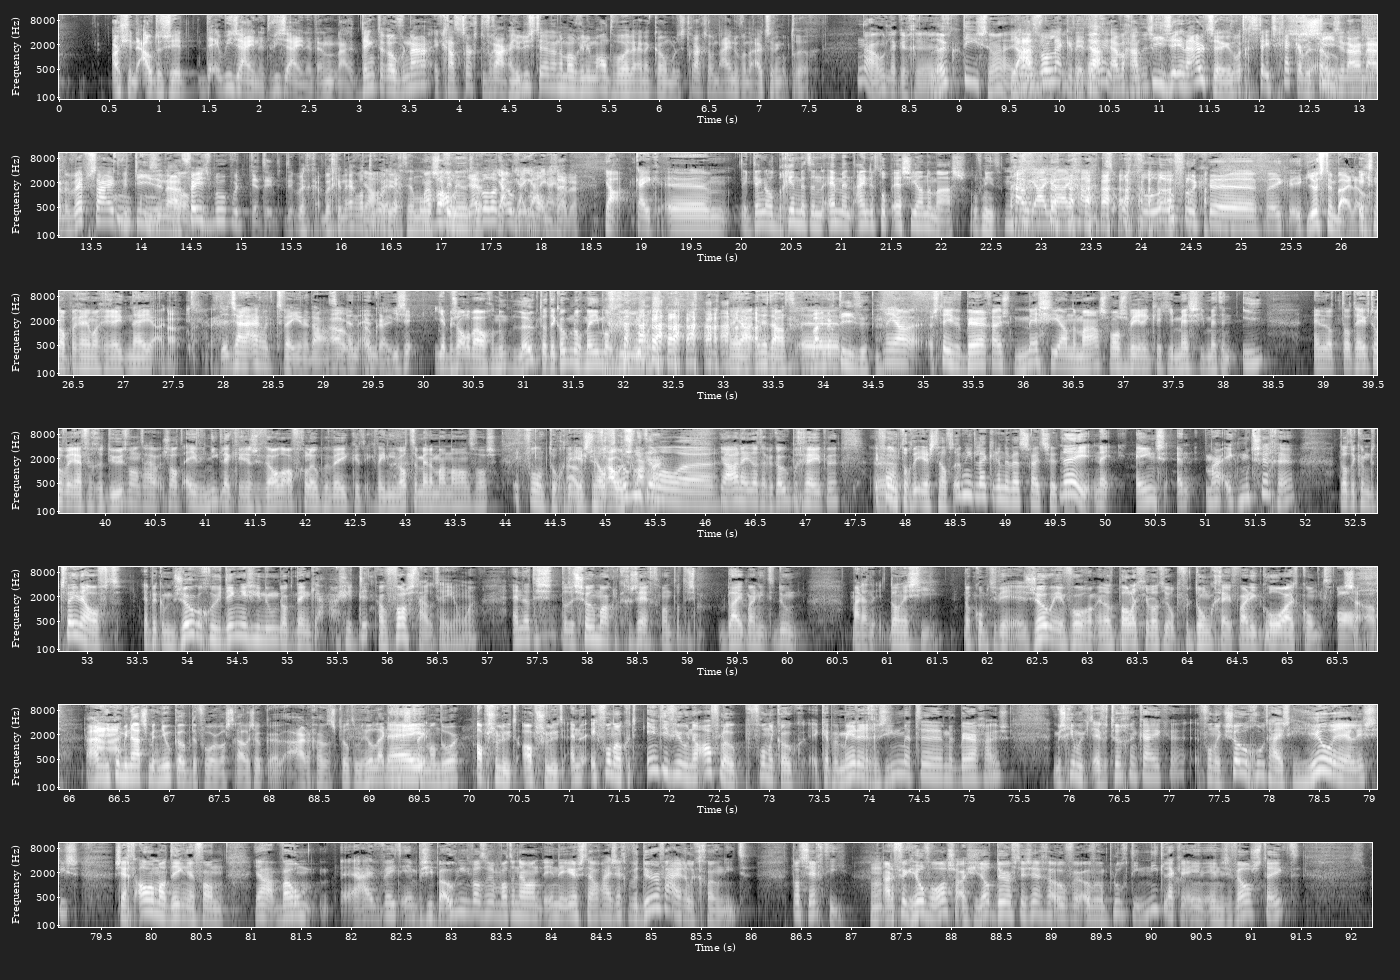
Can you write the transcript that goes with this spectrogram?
als je in de auto zit, de- wie zijn het? Wie zijn het? En nou, denk erover na. Ik ga straks de vraag aan jullie stellen... en dan mogen jullie me antwoorden... en dan komen we er straks aan het einde van de uitzending op terug. Nou, lekker uh, Leuk. hoor. Ja, het is wel lekker dit. Ja. hè? Ja, we gaan teasen in de uitzending. Het wordt steeds gekker. We Zo. teasen naar, naar de website, we teasen naar. Facebook. We, dit- dit- we gaan- beginnen echt wat Ja, te worden. Echt helemaal Maar het jij wil Ja, ook ja, iemand ja, anders ja. hebben. Ja, kijk, ehm, Ik denk dat het begint met een M en eindigt op Essie aan de Maas, of niet? nou ja, ja, ja, het is ongelooflijk. eh, ik, ik, Justin Bijlo. ik snap er helemaal geen reet. Nee, ja, Oh. er zijn er eigenlijk twee inderdaad. Oh, en je, je hebt ze allebei al genoemd. Leuk dat ik ook nog mee mag doen, jongens. nou ja, inderdaad. eh, Weinig teasen. Nou ja, Steven Berghuis, Messi aan de Maas, was weer een keertje Messi met een I. En dat, dat heeft toch weer even geduurd, want hij zat even niet lekker in zijn vel de afgelopen weken. Ik weet niet wat er met hem aan de hand was. Ik vond hem toch de Nou, eerste helft ook niet helemaal... eh, Ja, nee, dat heb ik ook begrepen. ik Eh, vond hem toch de eerste helft ook niet lekker in de wedstrijd zitten. Nee, nee, eens. En, maar ik moet zeggen dat ik hem de tweede helft, heb ik hem zulke goede dingen zien doen, dat ik denk, ja, als je dit nou vasthoudt, hè jongen. En dat is, dat is zo makkelijk gezegd, want dat is blijkbaar niet te doen. Maar dan, dan is hij... Dan komt hij weer zo in vorm. En dat balletje wat hij op Verdonk geeft, waar die goal uitkomt. Oh. Zo. Ja, die combinatie met Nieuwkoop daarvoor was trouwens ook eh, aardig. Dat speelt hem heel lekker Nee. twee man door. Absoluut, absoluut. En ik vond ook het interview na afloop, vond ik ook, ik heb er meerdere gezien met, eh, met Berghuis. Misschien moet je het even terug gaan kijken. Vond ik zo goed. Hij is heel realistisch. Zegt allemaal dingen van, ja, waarom, eh, hij weet in principe ook niet wat er, wat er nou in de eerste helft. Hij zegt, we durven eigenlijk gewoon niet. Dat zegt hij. Hm. Nou, dat vind ik heel volwassen als je dat durft te zeggen over, over een ploeg die niet lekker in, in zijn vel steekt.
